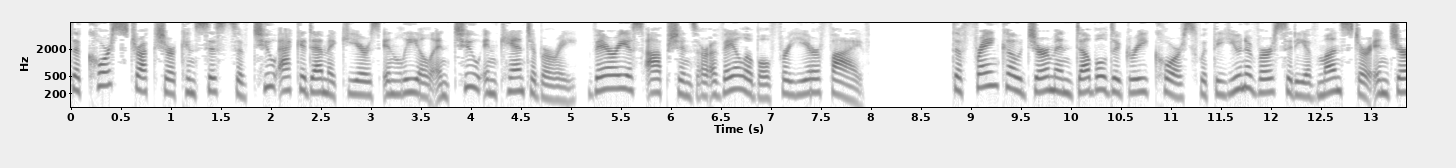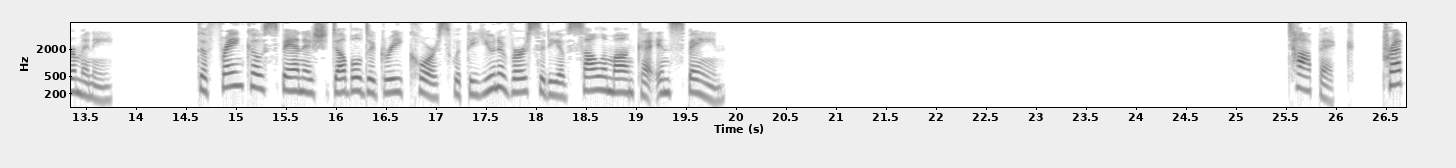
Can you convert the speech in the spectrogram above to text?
The course structure consists of two academic years in Lille and two in Canterbury. Various options are available for year 5. The Franco-German double degree course with the University of Munster in Germany. The Franco-Spanish double degree course with the University of Salamanca in Spain. Topic: Prep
